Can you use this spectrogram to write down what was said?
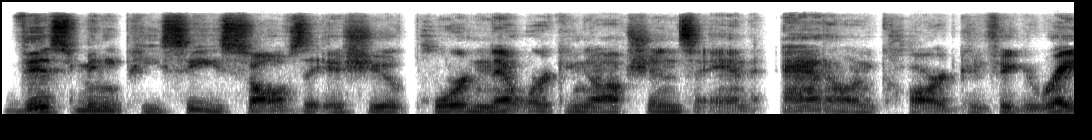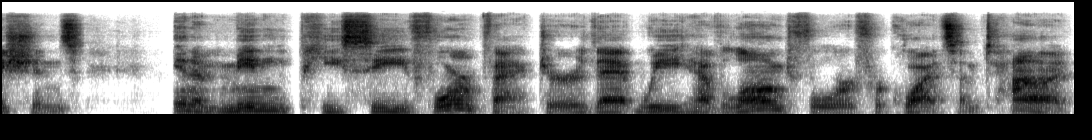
This mini PC solves the issue of poor networking options and add on card configurations in a mini PC form factor that we have longed for for quite some time.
